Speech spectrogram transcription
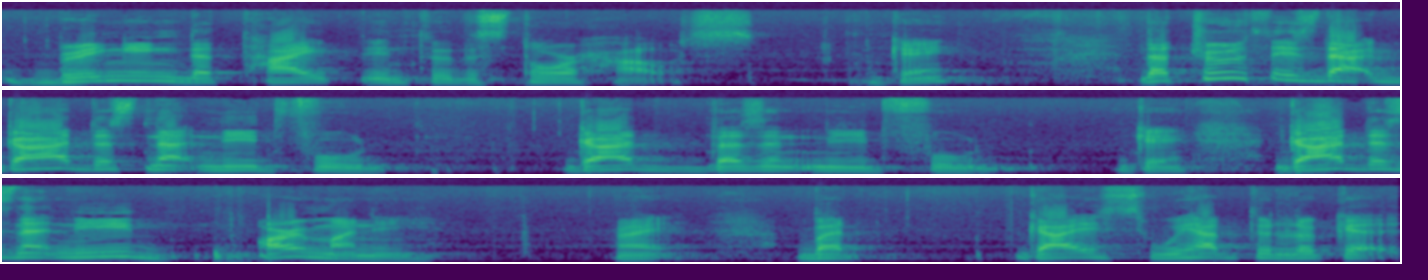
bringing the tithe into the storehouse, okay? The truth is that God does not need food. God doesn't need food. Okay? God does not need our money. Right? But guys, we have to look at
